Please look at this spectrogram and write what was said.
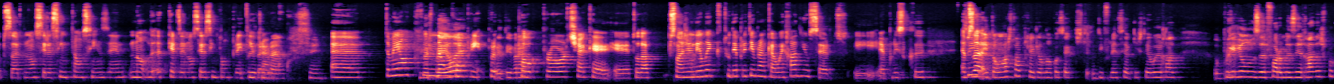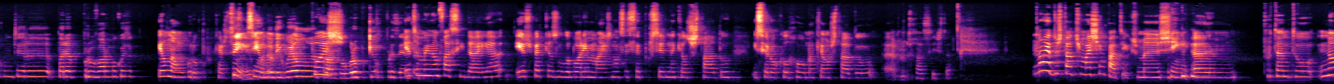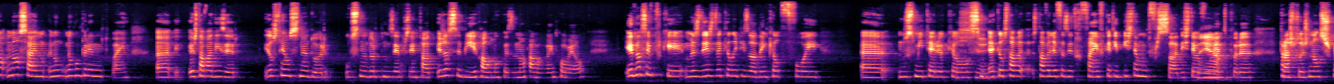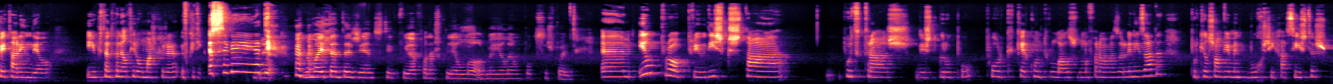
Apesar de não ser assim tão cinzento, não, quer dizer, não ser assim tão preto, preto e branco. Branco sim. Uh, também é algo que Mas não é preto e branco. Para o Orchek é, é, toda a personagem dele é que tudo é preto e branco, é o errado e o certo. E é por isso que. Apesar... Sim, então lá está, porque é que ele não consegue diferenciar que isto é o errado. Porque é que ele usa formas erradas para cometer, eh, para provar uma coisa ele não, o grupo, quer dizer. Sim, Sim quando eu digo ele, pois, pronto, o grupo que o representa. Eu também não faço ideia. Eu espero que eles elaborem mais. Não sei se é por ser naquele estado e ser Oklahoma, que é um estado. Um, Racista. Não é dos estados mais simpáticos, mas sim. um, portanto, não, não sei, não, não compreendo muito bem. Uh, eu estava a dizer, eles têm um senador, o senador que nos é apresentado, eu já sabia que alguma coisa não estava bem com ele. Eu não sei porquê, mas desde aquele episódio em que ele foi uh, no cemitério, que ele, aquele estava, estava-lhe a fazer de refém, eu fiquei tipo, isto é muito forçado, isto é obviamente yeah. para, para as pessoas não suspeitarem dele. E portanto, quando ele tirou a máscara, eu fiquei tipo, eu sabia! No meio de tanta gente, tipo, já foram escolher logo e ele é um pouco suspeito. Um, ele próprio diz que está por detrás deste grupo porque quer controlá-los de uma forma mais organizada, porque eles são obviamente burros e racistas.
